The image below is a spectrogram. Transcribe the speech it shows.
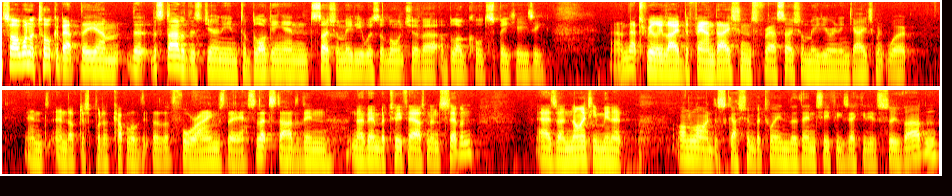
So I want to talk about the, um, the, the start of this journey into blogging and social media was the launch of a, a blog called Speakeasy, and that's really laid the foundations for our social media and engagement work. And and I've just put a couple of the, of the four aims there. So that started in November 2007 as a 90-minute online discussion between the then chief executive Sue Vardon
